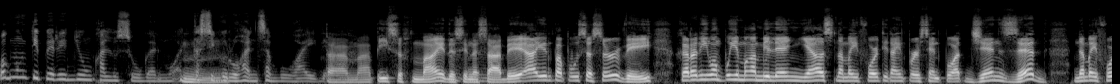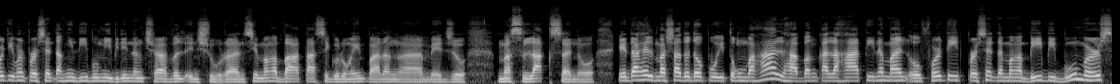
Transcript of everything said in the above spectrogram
wag mong tipirin yung kalusugan mo at kasiguruhan sa buhay di ba? Tama, peace of mind ang sinasabi. Ayon pa po sa survey, karaniwan po yung mga millennials na may 49% po at Gen Z na may 41% ang hindi bumibili ng travel insurance. Yung mga bata siguro ngayon parang ah, medyo mas lax ano. Eh dahil masyado daw po itong mahal habang kalahati naman o 48% ng mga baby boomers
